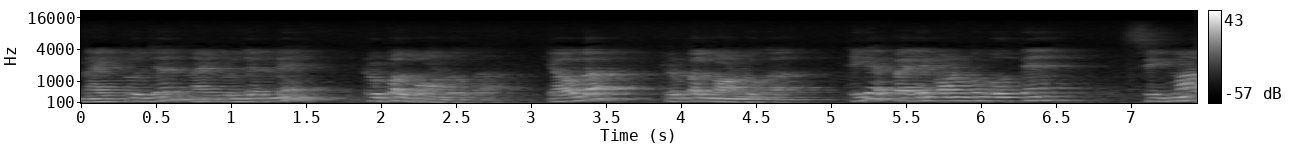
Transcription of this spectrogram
नाइट्रोजन नाइट्रोजन में ट्रिपल बॉन्ड होगा। क्या होगा? ट्रिपल बॉन्ड होगा। ठीक है? पहले बॉन्ड को बोलते हैं सिग्मा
